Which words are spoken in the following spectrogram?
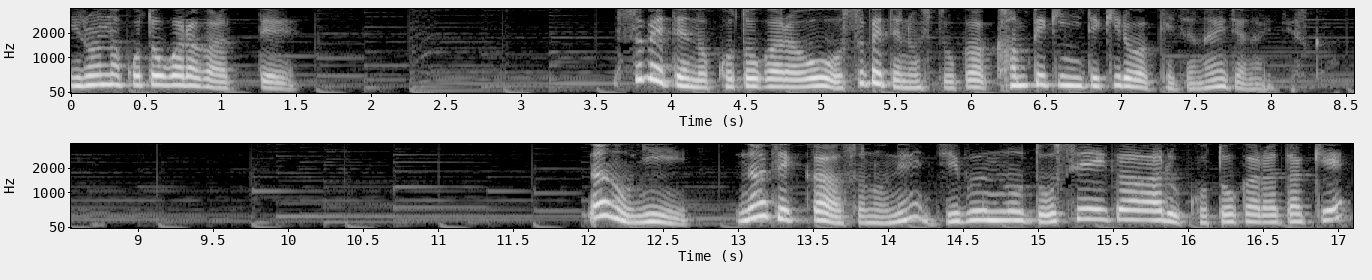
いろんな事柄があって全ての事柄を全ての人が完璧にできるわけじゃないじゃないですか。なのになぜかそのね自分の土星がある事柄だけ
